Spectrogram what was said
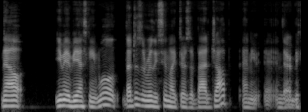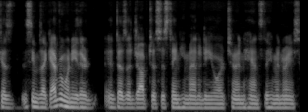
Now, you may be asking, well, that doesn't really seem like there's a bad job any in there because it seems like everyone either eh, does a job to sustain humanity or to enhance the human race.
